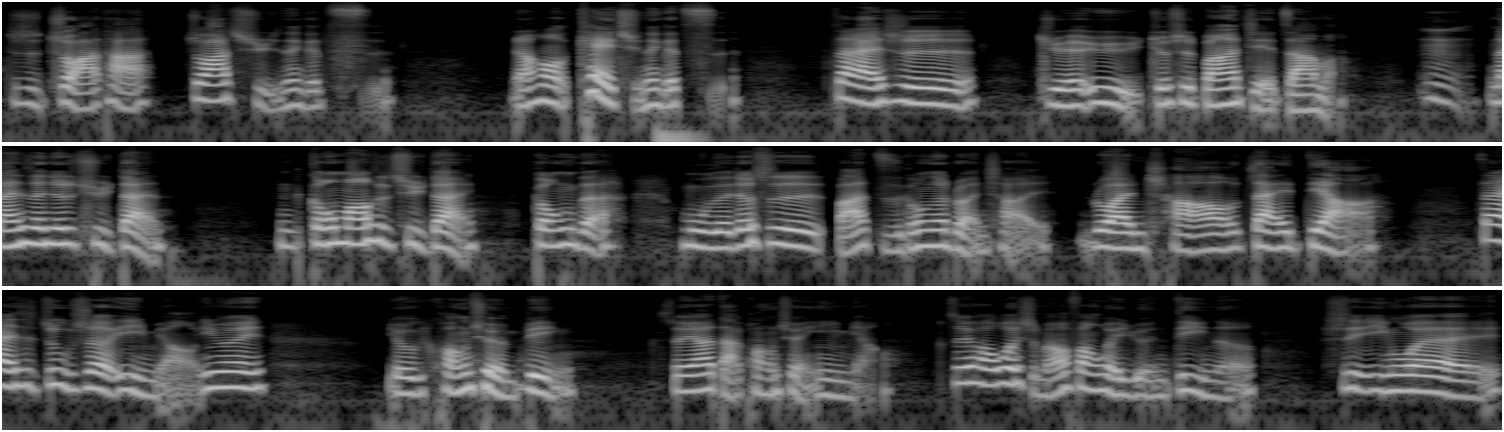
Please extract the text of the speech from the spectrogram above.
就是抓它、抓取那个词，然后 catch 那个词。再来是绝育，就是帮它结扎嘛。嗯，男生就是去蛋，嗯公猫是去蛋，公的，母的就是把子宫的卵巢卵巢摘掉。再来是注射疫苗，因为有狂犬病，所以要打狂犬疫苗。最后为什么要放回原地呢？是因为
